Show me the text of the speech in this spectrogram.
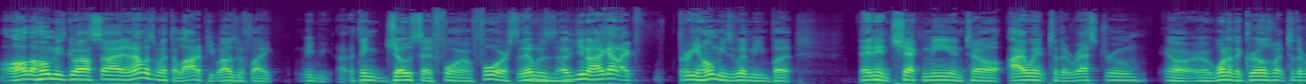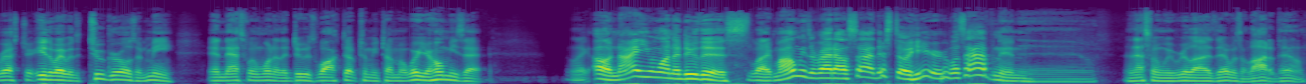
all the homies go outside, and I wasn't with a lot of people. I was with like maybe I think Joe said four on four, so there was uh, you know I got like three homies with me, but they didn't check me until I went to the restroom, or, one of the girls went to the restroom. Either way, it was two girls and me, and that's when one of the dudes walked up to me talking about where your homies at. I'm like, oh, now you want to do this? Like my homies are right outside; they're still here. What's happening? Damn. And that's when we realized there was a lot of them.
